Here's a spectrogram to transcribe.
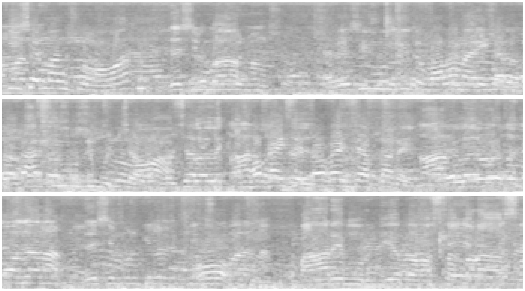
কিসের মাংস মামা? দেশি মুরগির মাংস। দেশি মুরগি তো ভালো না এখানে তো টার্কি মুরগি ছিল মামা? ঠকাইছে ঠকাইছে আপনারে। আর তো মজা না। দেশি মুরগি লোকে কিছু পারে না। পাহাড়ি মুরগির ব্যবস্থা করা আছে।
